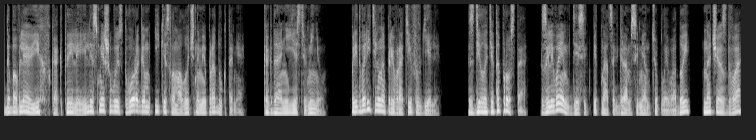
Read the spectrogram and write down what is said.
Добавляю их в коктейли или смешиваю с творогом и кисломолочными продуктами, когда они есть в меню предварительно превратив в гели. Сделать это просто. Заливаем 10-15 грамм семян теплой водой на час-два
